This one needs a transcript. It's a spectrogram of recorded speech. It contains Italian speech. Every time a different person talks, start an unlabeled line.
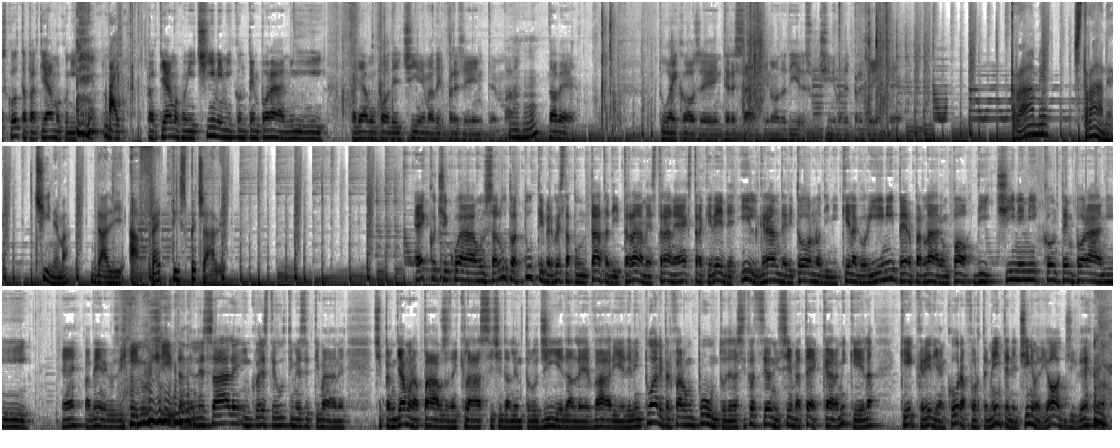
ascolta, partiamo con i,
Vai.
partiamo con i cinemi contemporanei. Parliamo un po' del cinema del presente. Ma
Mhm.
vabbè, tu hai cose interessanti no, da dire sul cinema del presente.
Trame strane. Cinema dagli affetti speciali.
Eccoci qua, un saluto a tutti per questa puntata di Trame Strane Extra che vede il grande ritorno di Michela Gorini per parlare un po' di cinemi contemporanei. Eh? Va bene così, in uscita nelle sale in queste ultime settimane. Ci prendiamo una pausa dai classici, dalle antologie, dalle varie ed eventuali per fare un punto della situazione insieme a te, cara Michela, che credi ancora fortemente nel cinema di oggi, vero?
